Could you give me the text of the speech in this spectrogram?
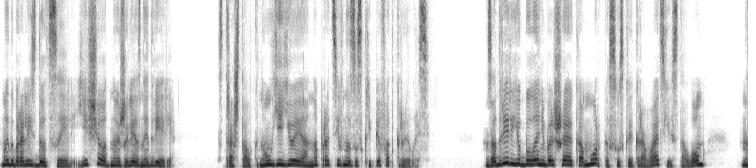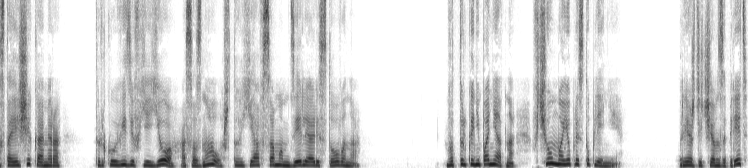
мы добрались до цели, еще одной железной двери. Страж толкнул ее, и она, противно заскрипев, открылась. За дверью была небольшая коморка с узкой кроватью и столом. Настоящая камера. Только увидев ее, осознала, что я в самом деле арестована. Вот только непонятно, в чем мое преступление. Прежде чем запереть,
